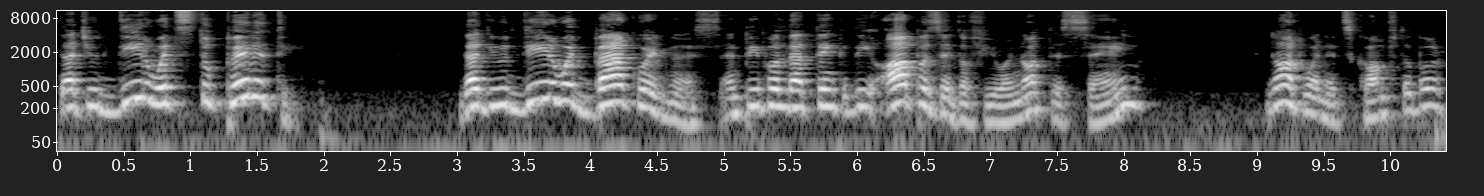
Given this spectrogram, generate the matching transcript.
that you deal with stupidity, that you deal with backwardness and people that think the opposite of you and not the same, not when it's comfortable.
